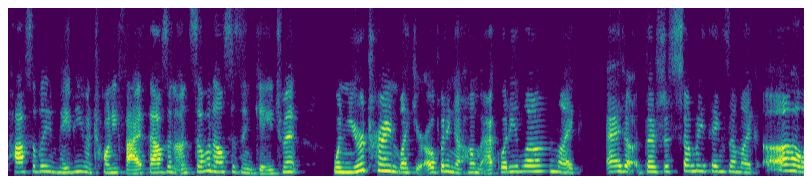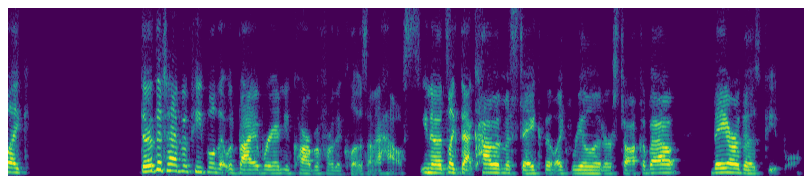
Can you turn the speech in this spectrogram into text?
possibly maybe even 25,000 on someone else's engagement when you're trying like you're opening a home equity loan like I don't there's just so many things I'm like, "Oh, like they're the type of people that would buy a brand new car before they close on a house. You know, it's like that common mistake that like realtors talk about. They are those people.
